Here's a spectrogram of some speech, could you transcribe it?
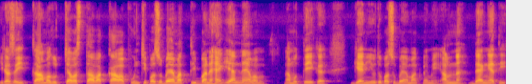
ඉරස ඉතාම දුච්චවස්ථාවක්කාව පුංචි පසුබෑමත් තිබ නැහැ කියන්නෑ මම. නමුත් ඒක ගැනියයුතු පසුබෑමක් නෙමේ අන්න දැන් ඇති.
